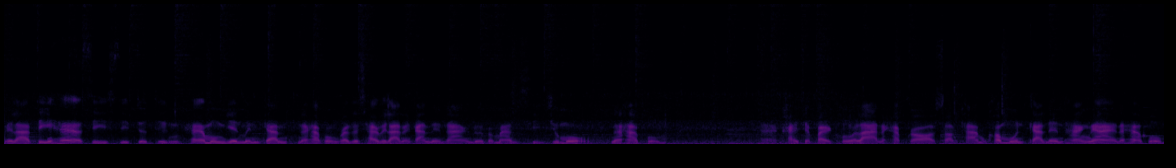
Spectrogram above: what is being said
เวลาตีห้าสี่สิบจนถึง5โมงเย็นเหมือนกันนะครับผมก็จะใช้เวลาในการเดินทางโดยประมาณ 4 ชั่วโมงนะครับผม ใครจะไปโคราชนะครับ ก็สอบถามข้อมูลการเดินทางได้นะครับผม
